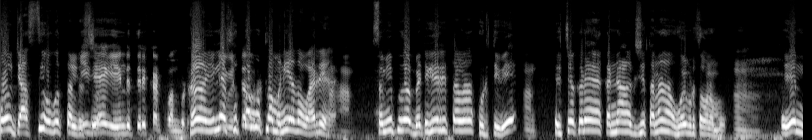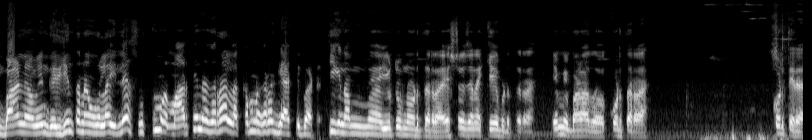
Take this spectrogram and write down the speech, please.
ಹೋಗಿ ಜಾಸ್ತಿ ಹೋಗುತ್ತಲ್ರಿ ಈಸಿಯಾಗಿ ಹಿಂಡ್ತಿರಿ ಕಟ್ ಬಂದ್ಬಿಟ್ಟು ಇಲ್ಲೇ ನೀವು ಸುತ್ತಮುತ್ತಲ ಮನಿ ಅದಾವ ರೀ. ಸಮೀಪದ ಬೆಟಗೇರಿ ತನ ಕೊಡ್ತೀವಿ. ಈಚೆ ಕಡೆ ಕನ್ಯಾಳಕ್ಷಿ ತನ ಹೋಗ್ಬಿಡ್ತಾವ ನಮ್ಮ. ಹ್ಮ್. ಏನ್ ಬಾಳ್ ನಾವೇನ್ ಗದಿಗಿಂತ ತನ ಹೋಗಲ್ಲ ಇಲ್ಲೇ ಸುತ್ತ ಮಾರುತಿ ನಗರ ಲಕ್ಕಮ್ ನಗರ ಗ್ಯಾತಿ ಬಾಟ. ಈಗ ನಮ್ಮ ಯೂಟ್ಯೂಬ್ ನೋಡ್ತಾರ ಎಷ್ಟೋ ಜನ ಕೇಳ್ಬಿಡ್ತಾರ ಎಮ್ಮಿ ಬಾಳ ಅದಾವ ಕೊಡ್ತಾರ? ಕೊಡ್ತೀರಾ?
